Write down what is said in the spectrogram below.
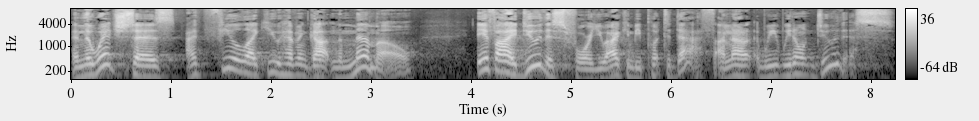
And the witch says, I feel like you haven't gotten the memo. If I do this for you, I can be put to death. I'm not, we, we don't do this.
